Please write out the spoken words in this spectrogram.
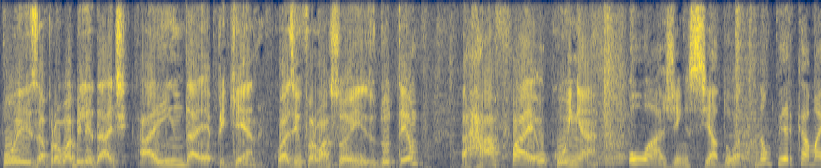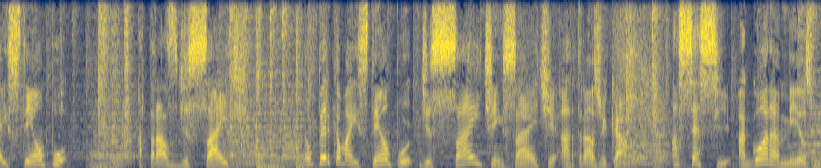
pois a probabilidade ainda é pequena. Com as informações do tempo, Rafael Cunha. O agenciador. Não perca mais tempo atrás de site. Não perca mais tempo de site em site atrás de carro. Acesse agora mesmo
